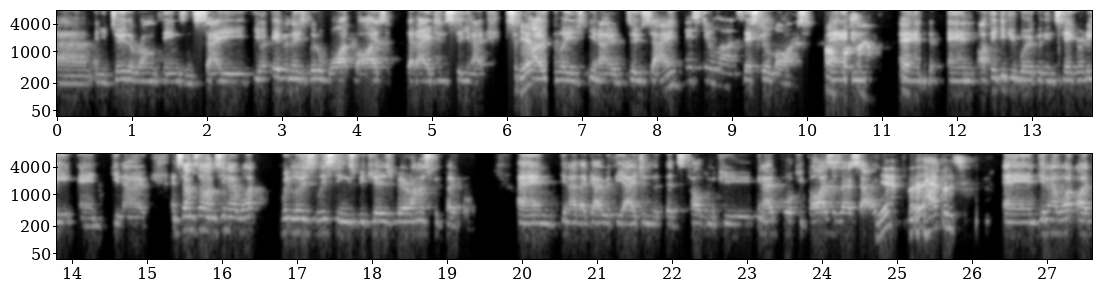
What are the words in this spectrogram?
um, and you do the wrong things and say, you know, even these little white lies that agents, you know, supposedly, yep. you know, do say. They're still lies. They're still lies. Oh, and, and and I think if you work with integrity and you know, and sometimes you know what, we lose listings because we're honest with people. And you know they go with the agent that, that's told them a few, you know, porky pies, as they say. Yeah, it happens. And you know what, I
